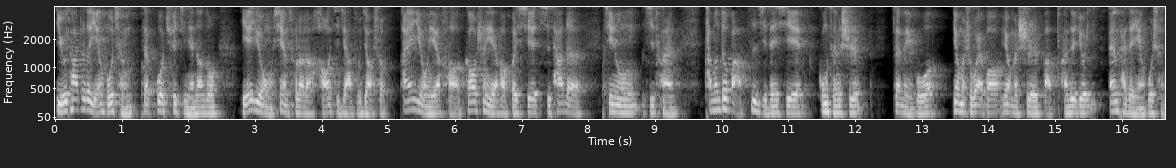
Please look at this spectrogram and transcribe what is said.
犹他州的盐湖城，在过去几年当中，也涌现出来了好几家独角兽，安永也好，高盛也好，和一些其他的金融集团，他们都把自己的一些工程师在美国，要么是外包，要么是把团队就安排在盐湖城。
